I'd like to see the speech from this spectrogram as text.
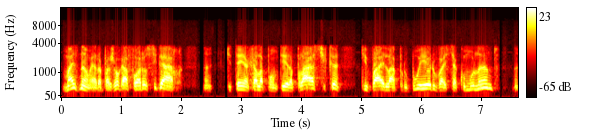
mas não, era para jogar fora o cigarro, né? que tem aquela ponteira plástica que vai lá para o bueiro, vai se acumulando. Né?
